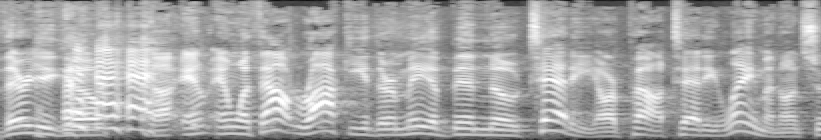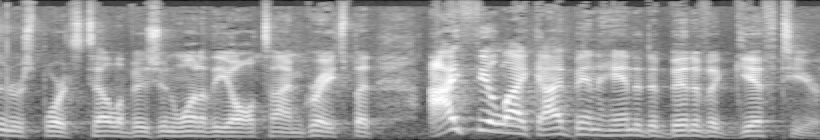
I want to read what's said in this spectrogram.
there you go. uh, and, and without Rocky, there may have been no Teddy, our pal Teddy Lehman on Sooner Sports Television, one of the all-time greats. But I feel like I've been handed a bit of a gift here.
